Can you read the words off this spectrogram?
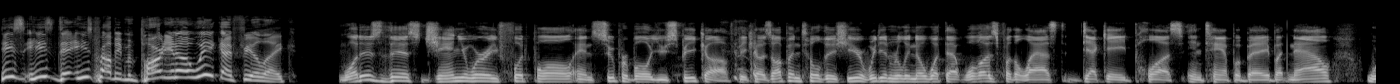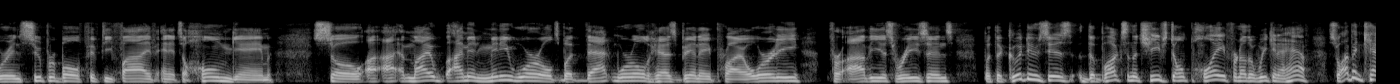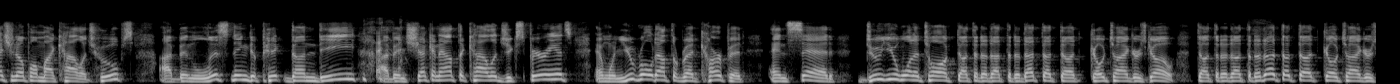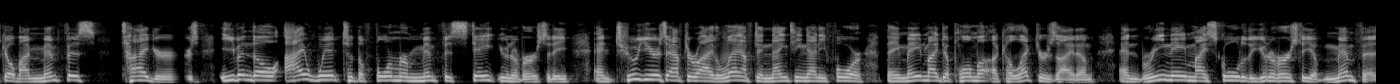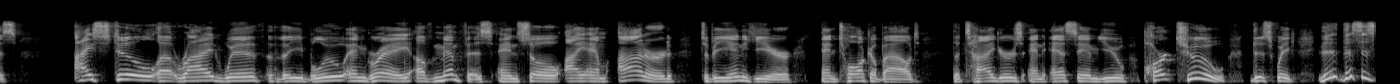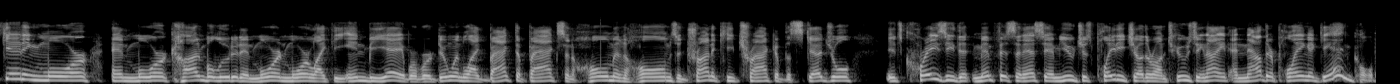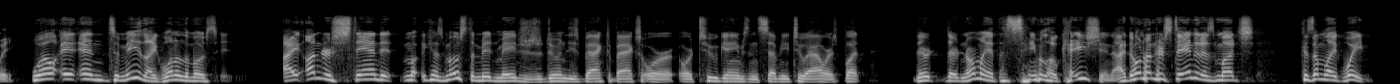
he's he's he's probably been partying all week. I feel like. What is this January football and Super Bowl you speak of? Because up until this year, we didn't really know what that was for the last decade plus in Tampa Bay. But now we're in Super Bowl 55 and it's a home game. So I, my I'm in many worlds, but that world has been a priority for obvious reasons. But the good news is the Bucks and the Chiefs don't play for another week and a half. So I've been catching up on my college hoops. I've been listening to Pick Dundee. I've been checking out the college experience. And when you rolled out the red carpet and said, "Do you want to talk?" Dot dot dot dot dot dot dot. Go Tigers, go! Dot dot dot dot dot dot dot. Go Tigers, go! My Memphis Tigers, even though I went to the former Memphis State University, and two years after I left in 1994, they made my diploma a collector's item and renamed my school to the University of Memphis. I still uh, ride with the blue and gray of Memphis. And so I am honored to be in here and talk about the Tigers and SMU part two this week. Th- this is getting more and more convoluted and more and more like the NBA, where we're doing like back to backs and home and homes and trying to keep track of the schedule. It's crazy that Memphis and SMU just played each other on Tuesday night and now they're playing again, Colby. Well, and, and to me, like one of the most I understand it because most of the mid majors are doing these back to backs or or two games in 72 hours, but they're they're normally at the same location. I don't understand it as much because I'm like, wait,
